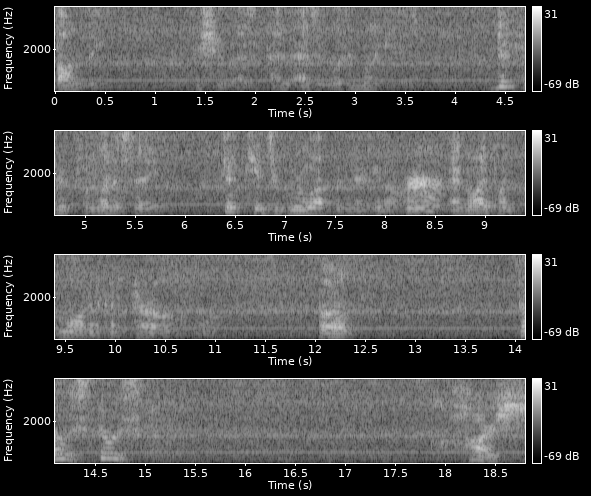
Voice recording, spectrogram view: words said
bonding issue, as as, as it was in my case. Different from, let us say, just kids who grew up and they're, you know, Mhm. and life went along in a kind of parallel form. Uh, those those harsh,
